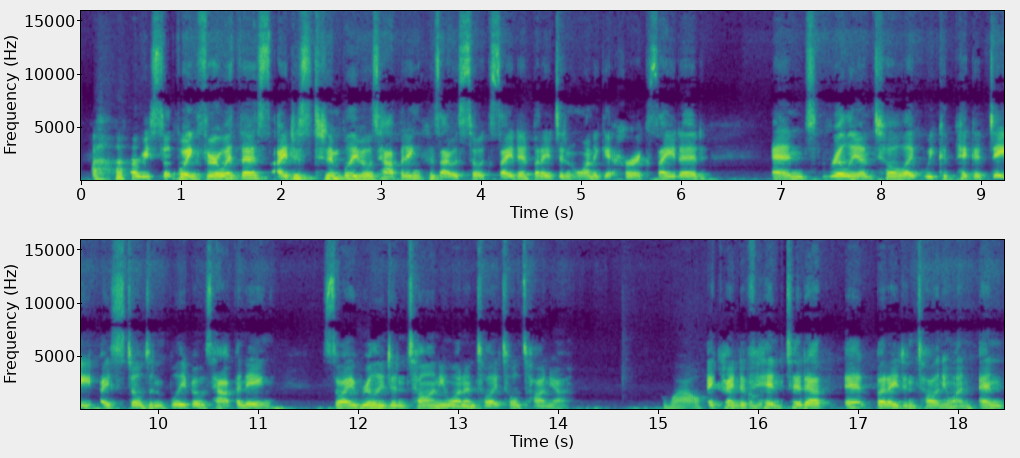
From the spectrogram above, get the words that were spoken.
Are we still going through with this? I just didn't believe it was happening because I was so excited, but I didn't want to get her excited. And really, until like we could pick a date, I still didn't believe it was happening. So I really didn't tell anyone until I told Tanya. Wow. I kind of um, hinted at it, but I didn't tell anyone. And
